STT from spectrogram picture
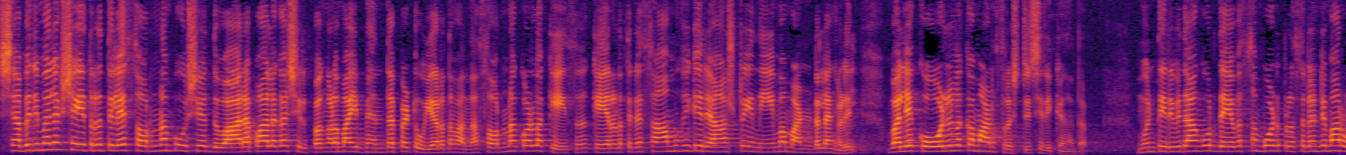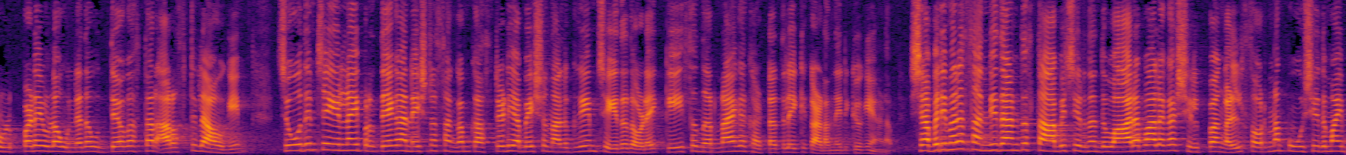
ശബരിമല ക്ഷേത്രത്തിലെ സ്വർണം പൂശിയ ദ്വാരപാലക ശില്പങ്ങളുമായി ബന്ധപ്പെട്ട് ഉയർന്നു വന്ന സ്വർണക്കൊള്ള കേസ് കേരളത്തിലെ സാമൂഹിക രാഷ്ട്രീയ നിയമ മണ്ഡലങ്ങളിൽ വലിയ കോളിളക്കമാണ് സൃഷ്ടിച്ചിരിക്കുന്നത്. മുൻ തിരുവിതാംകൂർ ദേവസ്വം ബോർഡ് പ്രസിഡന്റുമാർ ഉൾപ്പെടെയുള്ള ഉന്നത ഉദ്യോഗസ്ഥർ അറസ്റ്റിലാവുകയും ചോദ്യം ചെയ്യലിനായി പ്രത്യേക അന്വേഷണ സംഘം കസ്റ്റഡി അപേക്ഷ നൽകുകയും ചെയ്തതോടെ കേസ് നിർണായക ഘട്ടത്തിലേക്ക് കടന്നിരിക്കുകയാണ്. ശബരിമല സന്നിധാനത്ത് സ്ഥാപിച്ചിരുന്ന ദ്വാരപാലക ശില്പങ്ങളിൽ സ്വർണം പൂശിയതുമായി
